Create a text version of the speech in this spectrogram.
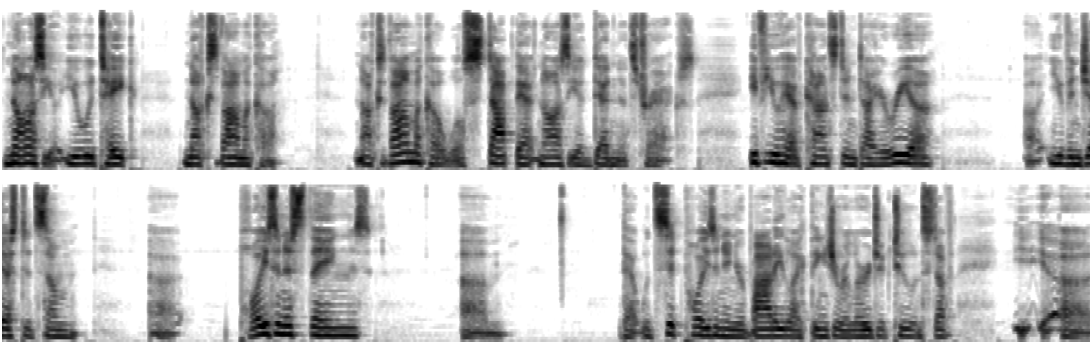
nausea, you would take Nux vomica. Nux vomica will stop that nausea dead in its tracks. If you have constant diarrhea, uh, you've ingested some poisonous things um, that would sit poison in your body, like things you're allergic to and stuff. Uh,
